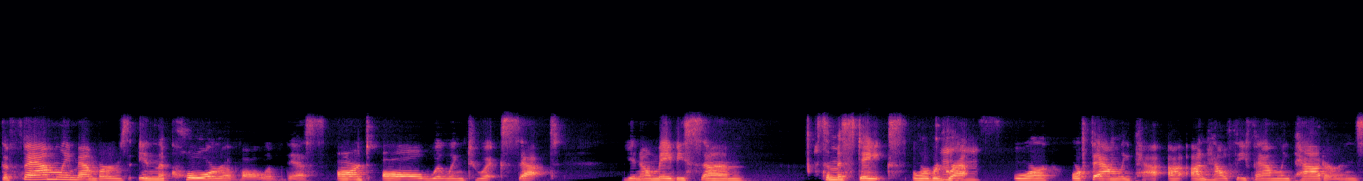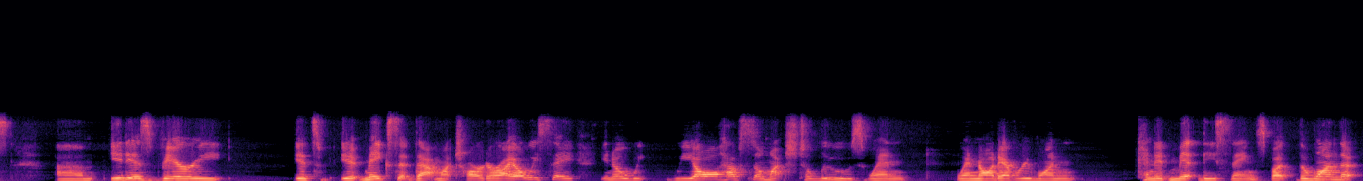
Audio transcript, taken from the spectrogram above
the family members in the core of all of this aren't all willing to accept you know maybe some some mistakes or regrets mm-hmm. or or family pa- uh, unhealthy family patterns um, it is very it's it makes it that much harder i always say you know we we all have so much to lose when when not everyone can admit these things but the one that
